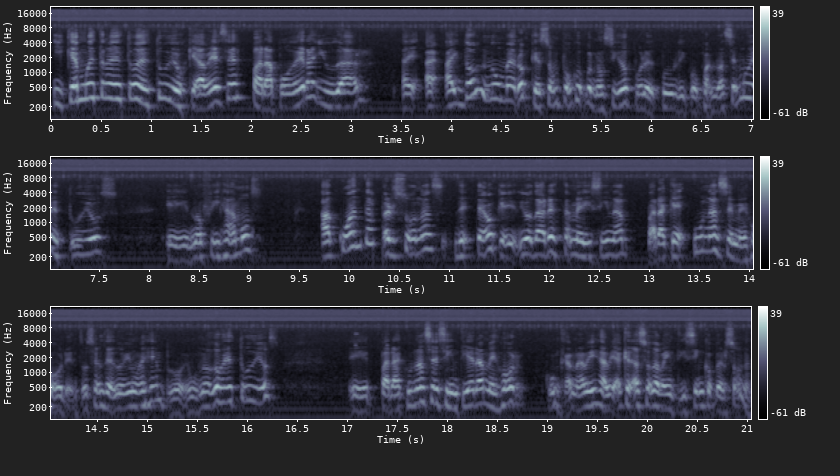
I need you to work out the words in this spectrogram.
¿Y qué muestran estos estudios? Que a veces para poder ayudar, hay, dos números que son poco conocidos por el público. Cuando hacemos estudios, eh, nos fijamos a cuántas personas tengo que yo dar esta medicina para que una se mejore. Entonces le doy un ejemplo. En uno de los estudios, eh, para que una se sintiera mejor con cannabis había que dar solo a 25 personas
